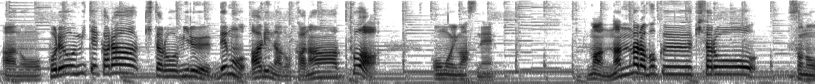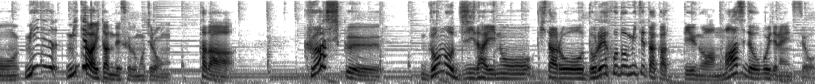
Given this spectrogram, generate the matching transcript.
あのこれを見てから鬼太郎を見るでもありなのかなとは思いますね。まあなんなら僕、鬼太郎その見てはいたんですけどもちろん。ただ詳しくどの時代の鬼太郎をどれほど見てたかっていうのはマジで覚えてないんですよ。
